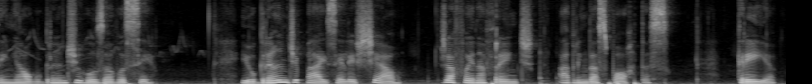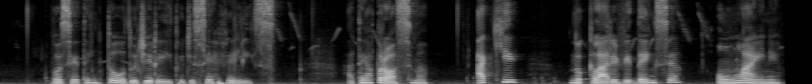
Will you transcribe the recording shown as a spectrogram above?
tem algo grandioso a você. E o grande Pai Celestial já foi na frente, abrindo as portas. Creia, você tem todo o direito de ser feliz. Até a próxima, aqui no Clarividência Online.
